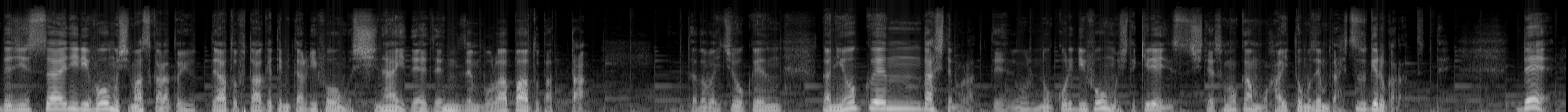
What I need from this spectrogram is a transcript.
で実際にリフォームしますからと言ってあと蓋開けてみたらリフォームしないで全然ボロアパートだった。例えば1億円が2億円出してもらって残りリフォームしてきれいにしてその間も配当も全部出し続けるからって言って。で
